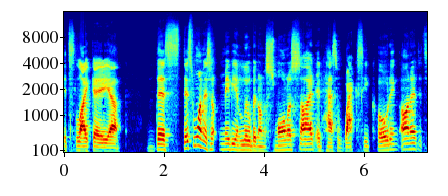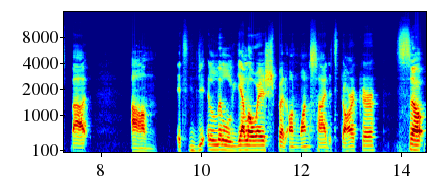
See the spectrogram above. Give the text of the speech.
it's like a uh, this this one is maybe a little bit on the smaller side. It has a waxy coating on it. It's about um, it's a little yellowish, but on one side it's darker. So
